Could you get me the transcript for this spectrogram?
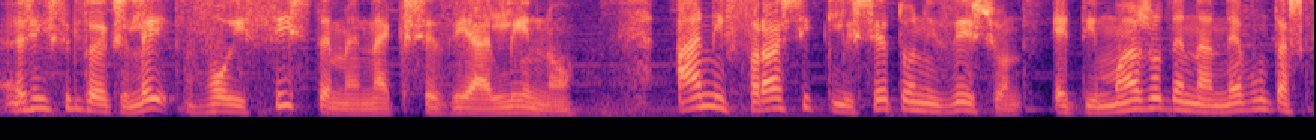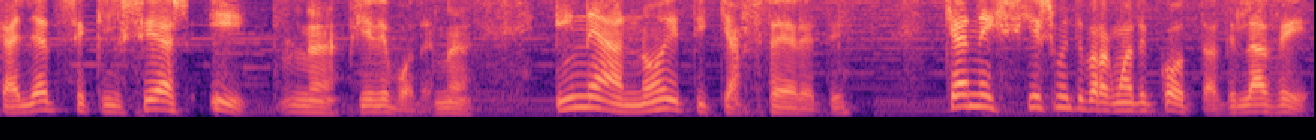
έχει στείλει το έξι. Λέει: Βοηθήστε με να εξεδιαλύνω αν η φράση κλισέ των ειδήσεων ετοιμάζονται να ανέβουν τα σκαλιά της Εκκλησίας ή Ναι. οποιαδήποτε Ναι. είναι ανόητη και αυθαίρετη και αν έχει σχέση με την πραγματικότητα. Δηλαδή,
